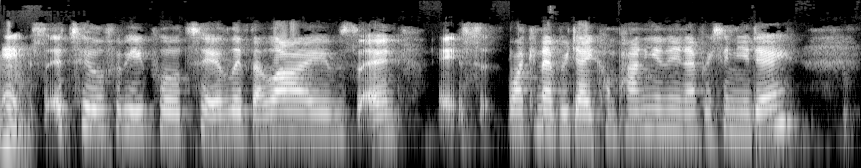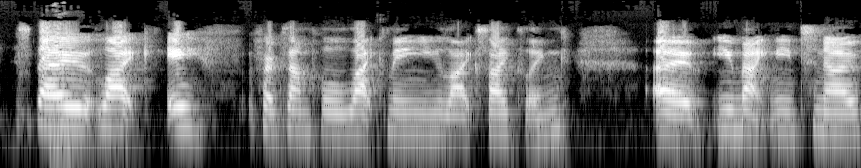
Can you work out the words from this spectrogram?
Mm. It's a tool for people to live their lives, and it's like an everyday companion in everything you do. So, like, if, for example, like me, you like cycling, uh, you might need to know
